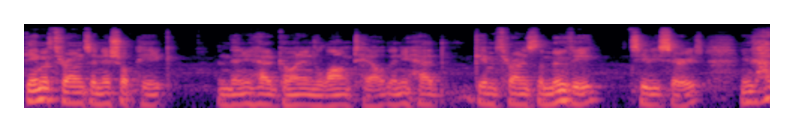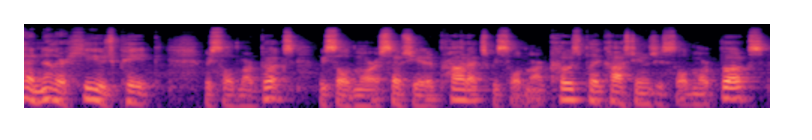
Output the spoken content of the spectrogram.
Game of Thrones initial peak, and then you had going into long tail. Then you had Game of Thrones the movie, TV series. And you had another huge peak. We sold more books, we sold more associated products, we sold more cosplay costumes, we sold more books,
